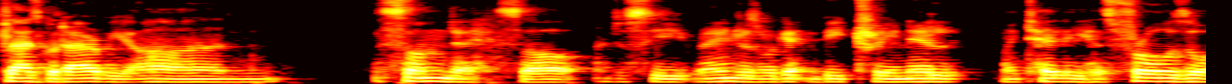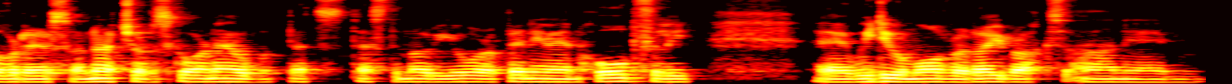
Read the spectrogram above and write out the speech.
Glasgow Derby on Sunday. So I just see Rangers were getting beat 3 0. My telly has froze over there, so I'm not sure the score now, but that's that's them out of Europe anyway. And hopefully uh, we do them over at Ibrox on um,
